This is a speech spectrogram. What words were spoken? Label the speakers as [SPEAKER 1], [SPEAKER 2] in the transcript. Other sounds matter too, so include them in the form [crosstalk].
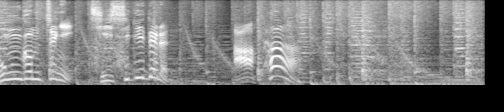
[SPEAKER 1] 궁금증이 지식이 되는 아하.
